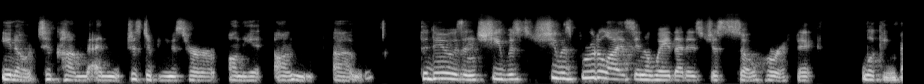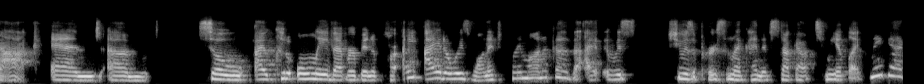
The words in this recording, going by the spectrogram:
you know, to come and just abuse her on the on um, the news and she was she was brutalized in a way that is just so horrific looking back. And um, so i could only have ever been a part i, I had always wanted to play monica but I, it was she was a person that kind of stuck out to me of like maybe I,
